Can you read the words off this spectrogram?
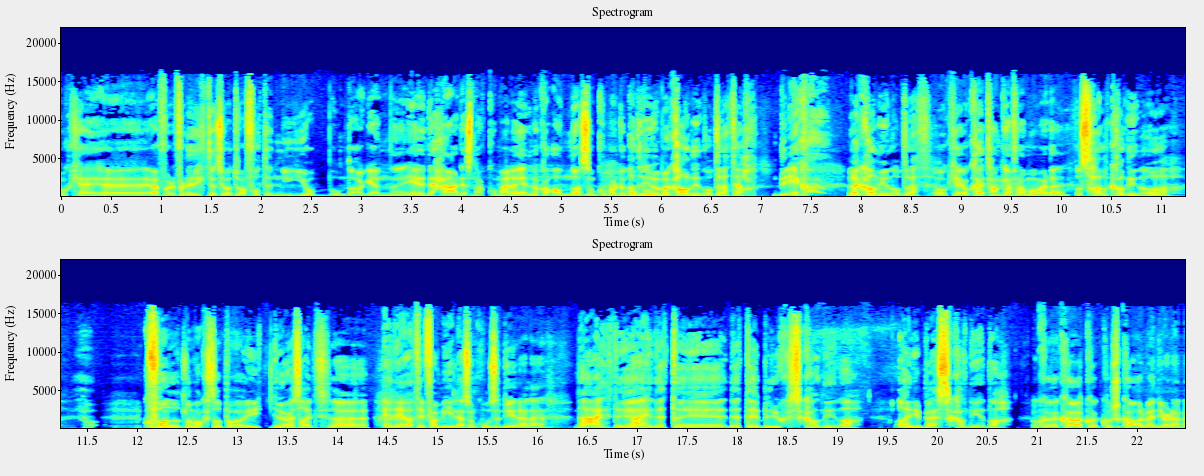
Ok, eh, for, for det ryktes jo at du har fått en ny jobb om dagen. Er det det her det er snakk om, eller er det noe annet som kommer til å Jeg driver med kaninoppdrett, ja. Det er, Det er kaninoppdrett. ok, og hva er tanken framover der? Å selge kaniner, da. Få det til å vokse opp og ikke dø, sant? Er det da til familier som koser dyr, eller? Nei, det, Nei. Dette, dette er brukskaniner. Arbeidskaniner. Og hva, hva, hva, hva arbeid gjør de?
